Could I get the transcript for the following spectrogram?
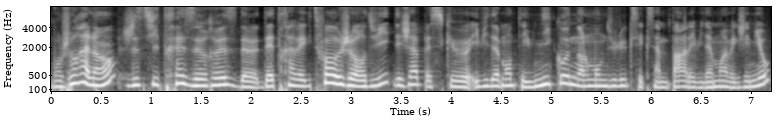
Bonjour Alain, je suis très heureuse d'être avec toi aujourd'hui. Déjà parce que évidemment tu es une icône dans le monde du luxe et que ça me parle évidemment avec Gemio,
